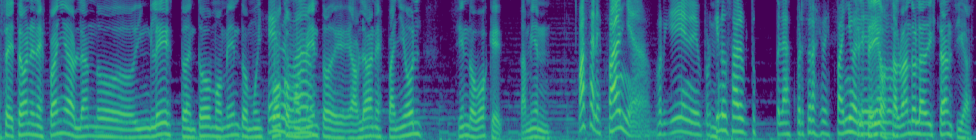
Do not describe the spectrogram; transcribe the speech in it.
sea, estaban en España hablando inglés en todo momento, muy Es pocos verdad. momentos de hablaban español, siendo vos que también Pasa en España. ¿Por qué, por qué no usar tus, las personajes de español? Sí, te digo, salvando las distancias.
